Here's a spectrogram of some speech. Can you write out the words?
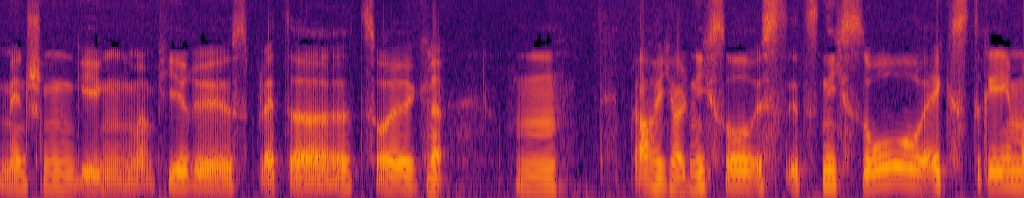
Menschen gegen Vampire, Splatter-Zeug. Ja. Hm, Brauche ich halt nicht so. Ist jetzt nicht so extrem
